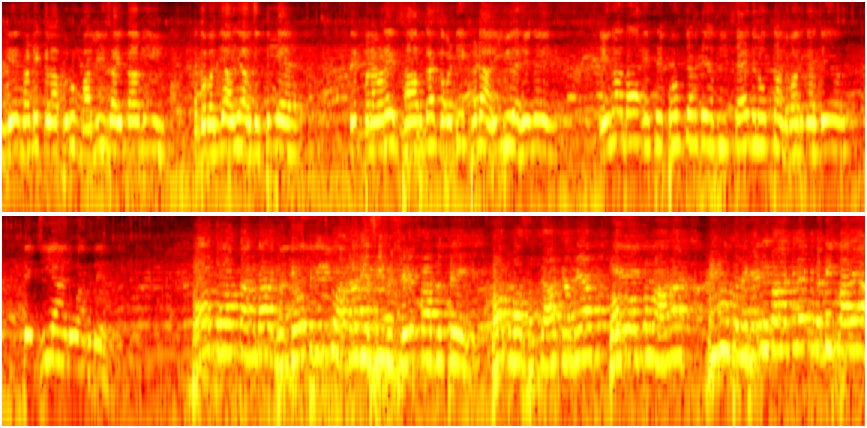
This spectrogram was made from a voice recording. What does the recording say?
ਨੇ ਸਾਡੇ ਕਲੱਬ ਨੂੰ ਮਾਲੀ ਸਹਾਇਤਾ ਵੀ 51000 ਦਿੱਤੀ ਹੈ ਤੇ ਪੁਰਾਣੇ ਸਾਬਕਾ ਕਬੱਡੀ ਖਿਡਾਰੀ ਵੀ ਰਹੇ ਨੇ, ਇਹਨਾਂ ਦਾ ਇੱਥੇ ਪਹੁੰਚਣ ਤੇ ਅਸੀਂ ਤਹਿ ਦਿਲੋਂ ਧੰਨਵਾਦ ਕਰਦੇ ਹਾਂ ਤੇ ਜੀ ਆਇਆਂ ਨੂੰ ਆਖਦੇ ਹਾਂ। ਬਹੁਤ ਬਹੁਤ ਧੰਨਵਾਦ ਗੁਰਜੋਤ ਵੀਰ, ਤੁਹਾਡਾ ਵੀ ਅਸੀਂ ਵਿਸ਼ੇਸ਼ ਤੌਰ ਦੇ ਉੱਤੇ ਬਹੁਤ ਬਹੁਤ ਸਤਿਕਾਰ ਕਰਦੇ ਹਾਂ। ਬਹੁਤ ਬਹੁਤ ਧੰਨਵਾਦ ਹੈ ਵੀਰੂ ਬਲਖੇੜੀ ਵਾਲਾ ਕਿਨੇ ਕਬੱਡੀ ਪਾ ਰਿਹਾ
